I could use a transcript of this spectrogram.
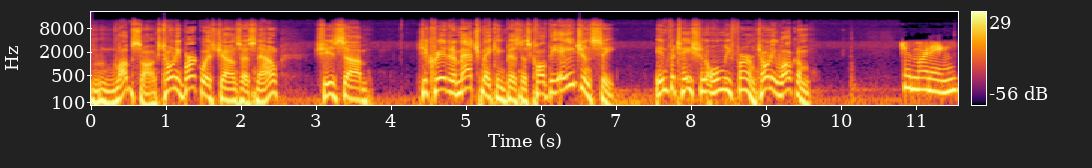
love songs. Toni Bergquist joins us now. She's um, she created a matchmaking business called The Agency, invitation only firm. Toni, welcome. Good morning.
